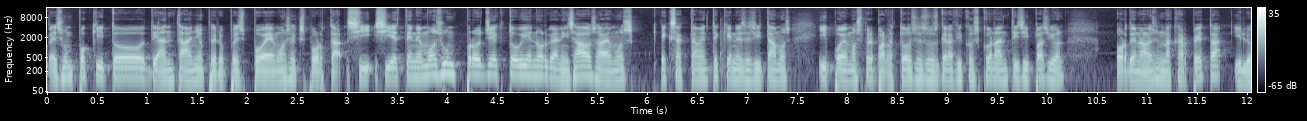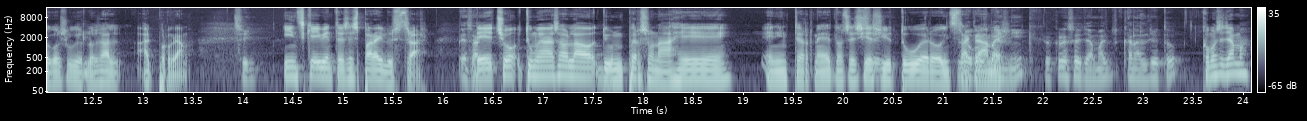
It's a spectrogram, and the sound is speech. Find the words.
es un poquito de antaño, pero pues podemos exportar. Si, si tenemos un proyecto bien organizado, sabemos exactamente qué necesitamos y podemos preparar todos esos gráficos con anticipación, ordenarlos en una carpeta y luego subirlos al, al programa. Sí. Inkscape entonces es para ilustrar. Exacto. De hecho, tú me habías hablado de un personaje en internet, no sé si es youtuber o Logos instagramer. by Nick, creo que se llama el canal de YouTube. ¿Cómo se llama?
